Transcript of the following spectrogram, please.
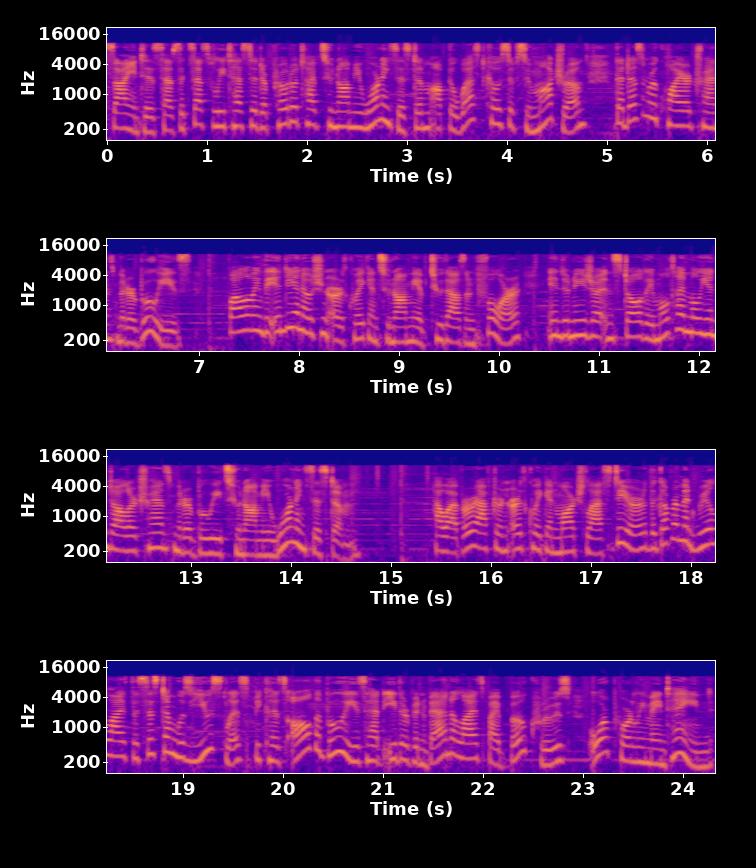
Scientists have successfully tested a prototype tsunami warning system off the west coast of Sumatra that doesn't require transmitter buoys. Following the Indian Ocean earthquake and tsunami of 2004, Indonesia installed a multi-million dollar transmitter buoy tsunami warning system. However, after an earthquake in March last year, the government realized the system was useless because all the buoys had either been vandalized by boat crews or poorly maintained.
